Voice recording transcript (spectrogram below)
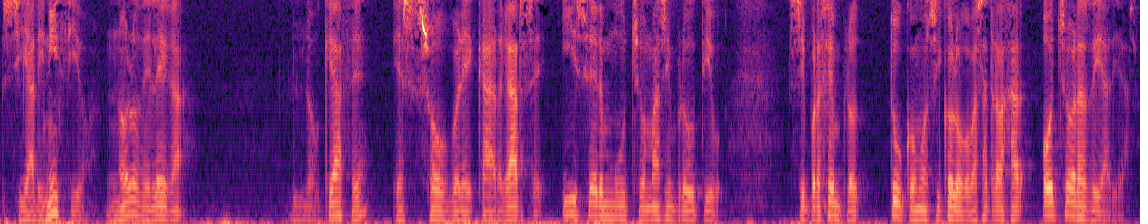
si al inicio no lo delega, lo que hace es sobrecargarse y ser mucho más improductivo. Si, por ejemplo, tú como psicólogo vas a trabajar 8 horas diarias,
